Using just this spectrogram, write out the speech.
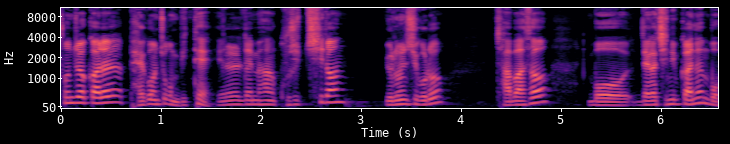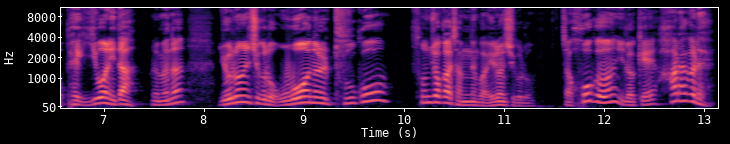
손절가를 100원 조금 밑에 예를 들면 한 97원 이런 식으로 잡아서 뭐 내가 진입가는 뭐 102원이다. 그러면은 이런 식으로 5원을 두고 손절가 잡는 거야. 이런 식으로. 자, 혹은 이렇게 하락을 해.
